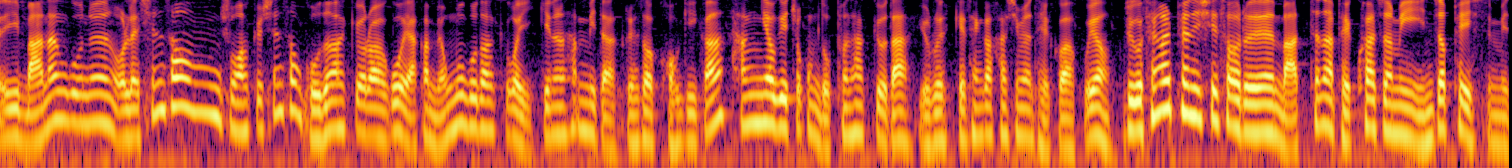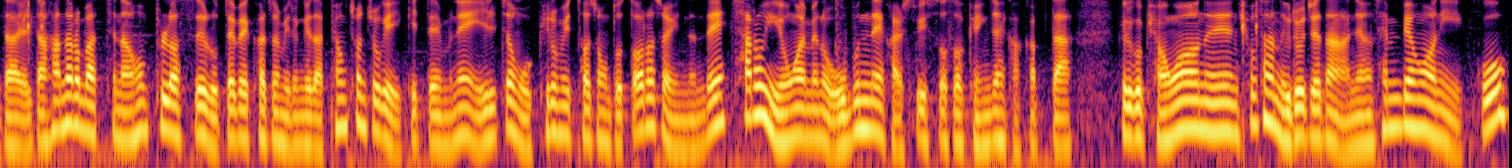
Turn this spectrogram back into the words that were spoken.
이 만안구는 원래 신성 중학교, 신성 고등학교라고 약간 명문 고등학교가 있기는 합니다. 그래서 거기가 학력이 조금 높은 학교다 이렇게 생각하시면 될 것 같고요. 그리고 생활편의 시설은 마트나 백화점이 인접해 있습니다. 일단 하나로마트나 홈플러스, 롯데백화점 이런 게 다 평촌 쪽에 있기 때문에 1.5km 정도 떨어져 있는데 차로 이용하면 5분 내에 갈 수 있어서 굉장히 가깝다. 그리고 병원은 효산의료재단 안양 샘병원이 있고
